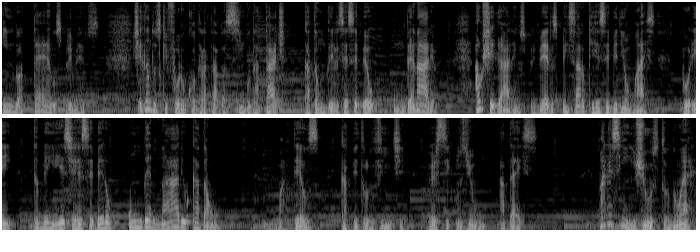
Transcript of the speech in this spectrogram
indo até os primeiros. Chegando os que foram contratados às cinco da tarde, cada um deles recebeu um denário. Ao chegarem os primeiros, pensaram que receberiam mais, porém, também estes receberam um denário cada um. Mateus, capítulo 20, versículos de 1 a 10. Parece injusto, não é?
